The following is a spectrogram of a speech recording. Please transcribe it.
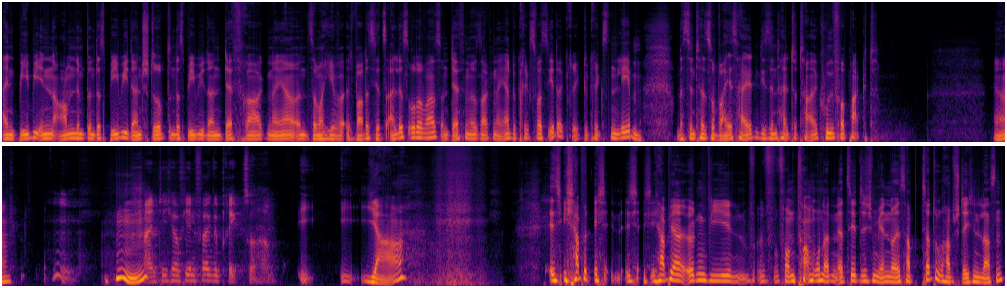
ein Baby in den Arm nimmt und das Baby dann stirbt und das Baby dann Death fragt, naja, und sag mal, hier, war das jetzt alles oder was? Und Death nur sagt, naja, du kriegst, was jeder kriegt, du kriegst ein Leben. Und das sind halt so Weisheiten, die sind halt total cool verpackt. Ja. Hm. Hm. Scheint dich auf jeden Fall geprägt zu haben. Ja. Ich, ich habe ich, ich, ich hab ja irgendwie vor ein paar Monaten erzählt, dass ich mir ein neues Hab- Tattoo habe stechen lassen.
